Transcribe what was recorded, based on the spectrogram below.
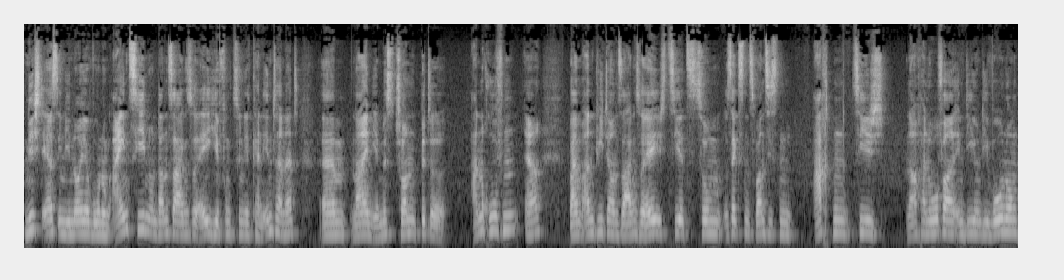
nicht erst in die neue Wohnung einziehen und dann sagen so, ey, hier funktioniert kein Internet. Ähm, nein, ihr müsst schon bitte anrufen, ja, beim Anbieter und sagen so, ey, ich ziehe jetzt zum 26.08. ziehe ich nach Hannover in die und die Wohnung.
